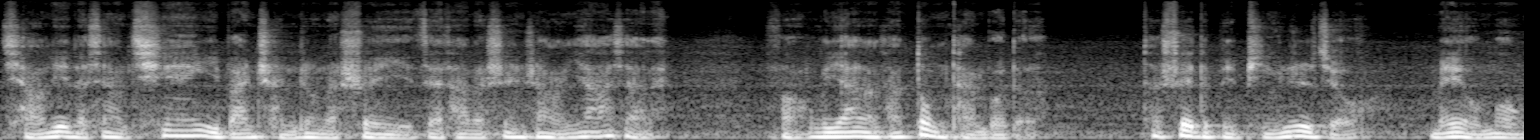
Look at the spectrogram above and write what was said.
强烈的像铅一般沉重的睡意在他的身上压下来，仿佛压得他动弹不得。他睡得比平日久，没有梦。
